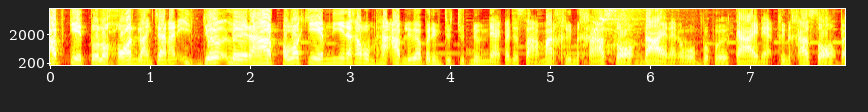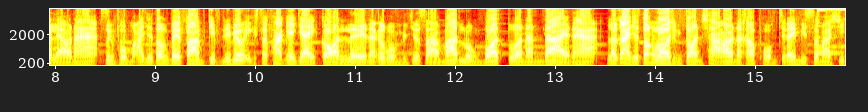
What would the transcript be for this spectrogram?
อัปเกรดตัวละครหลังจากนั้นอีกเยอะเลยนะครับเพราะว่าเกมนี้นะครับผมถ้าอัพเลเวลไปถึงจุดๆหนึ่งเนี่ยก็จะสามารถขึ้นคลาสสองได้นะครับผมเผลอๆกายเนี่ยขึ้นคลาสสองไปแล้วนะฮะซึ่งผมอาจจะต้องไปฟาร์มเก็บเลเวลอีกสักพักใหญ่ๆก่อนเลยนะครับผมถึงจะสามารถลงบอสตัวนั้นได้นะฮะแล้วก็อาจจะต้องรอถึงตอนเช้านะครับผมจะได้มีสมาชิก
